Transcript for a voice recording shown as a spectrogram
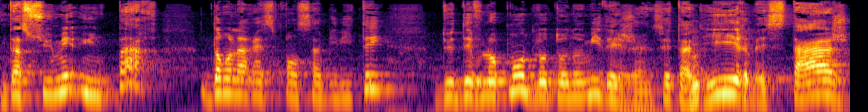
d'assumer une part dans la responsabilité du développement de l'autonomie des jeunes, c'est-à-dire les stages.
